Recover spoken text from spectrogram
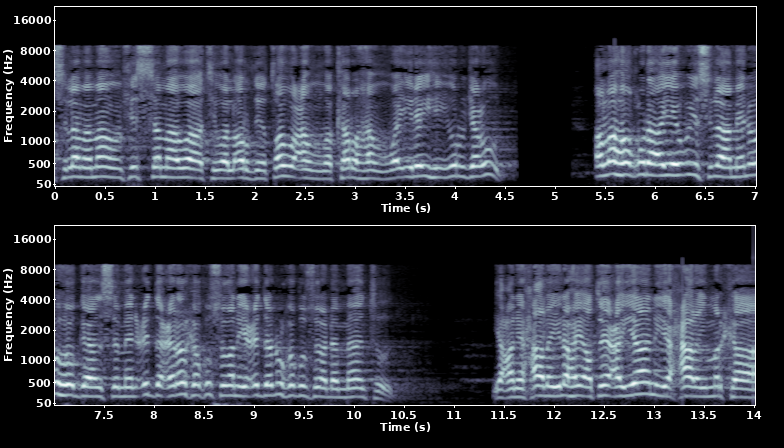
aslama man fi alsamaawaati waalardi tawcan wa karhan wa ilayhi yurjacuun allahoo qura ayay u islaameen o u hoggaansameen cidda cirarka ku sugan iyo cidda dhulka ku sugan dhammaantood yacni xaalay ilaahay ateecayaan iyo xaalay markaa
